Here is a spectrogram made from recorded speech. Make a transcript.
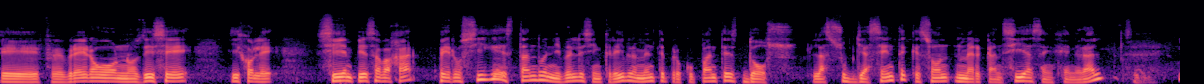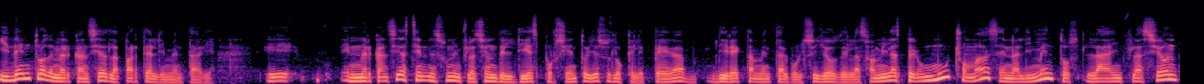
Eh, febrero nos dice, híjole, sí empieza a bajar, pero sigue estando en niveles increíblemente preocupantes. Dos, la subyacente, que son mercancías en general, y dentro de mercancías la parte alimentaria. Eh, en mercancías tienes una inflación del 10% y eso es lo que le pega directamente al bolsillo de las familias, pero mucho más en alimentos. La inflación,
